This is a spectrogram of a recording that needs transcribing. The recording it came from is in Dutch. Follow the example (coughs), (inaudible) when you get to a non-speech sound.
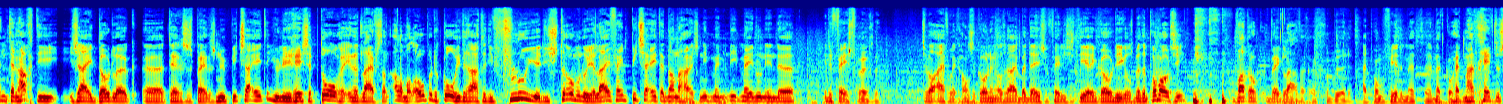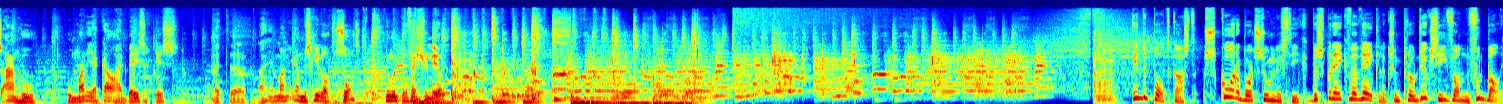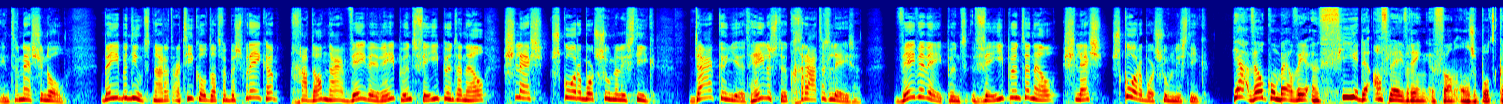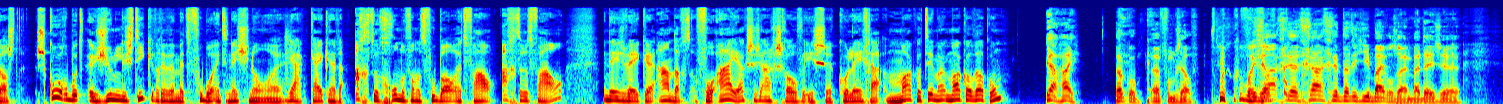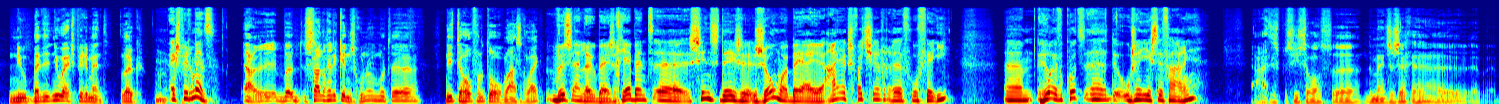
En Ten Hag die zei doodleuk uh, tegen zijn spelers, nu pizza eten. Jullie receptoren in het lijf staan allemaal open. De koolhydraten die vloeien, die stromen door je lijf heen. Pizza eten en dan naar huis. Niet, niet meedoen in de, in de feestvreugde. Terwijl eigenlijk Hans de Koning al zei bij deze felicitering Go Eagles met de promotie. (laughs) Wat ook een week later uh, gebeurde. Hij promoveerde met, uh, met Ahead. Maar het geeft dus aan hoe, hoe maniacaal hij bezig is. Met, uh, ja, misschien wel gezond. Noem het professioneel. Podcast Scorebordjournalistiek bespreken we wekelijks een productie van Voetbal International. Ben je benieuwd naar het artikel dat we bespreken? Ga dan naar www.vi.nl/slash scorebordjournalistiek. Daar kun je het hele stuk gratis lezen. www.vi.nl/slash scorebordjournalistiek. Ja, welkom bij alweer een vierde aflevering van onze podcast Scorebord Journalistiek. Waarin we met Voetbal International uh, ja, kijken naar de achtergronden van het voetbal. Het verhaal achter het verhaal. En deze week uh, aandacht voor Ajax. Dus aangeschoven is uh, collega Marco Timmer. Marco, welkom. Ja, hi. Welkom voor mezelf. (laughs) voor. Graag, graag dat ik hierbij wil zijn bij, deze nieuw, bij dit nieuwe experiment. Leuk. Experiment? Ja, we staan nog in de kinderschoenen. We moeten niet te hoog van de toren blazen gelijk. We zijn leuk bezig. Jij bent uh, sinds deze zomer ben jij Ajax-watcher uh, voor VI. Um, heel even kort, hoe zijn je eerste ervaringen? Ja, het is precies zoals de mensen zeggen. Hè?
